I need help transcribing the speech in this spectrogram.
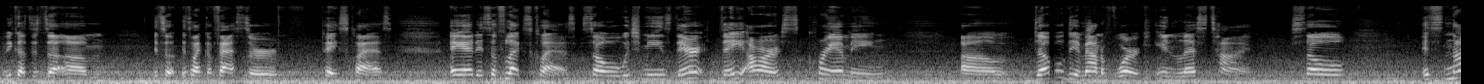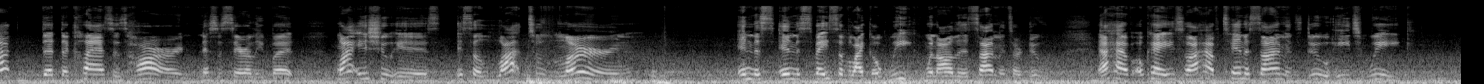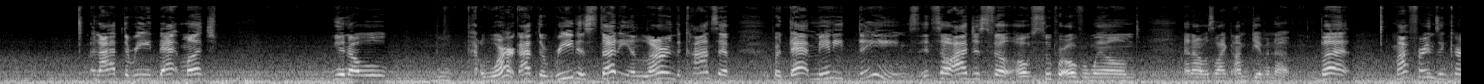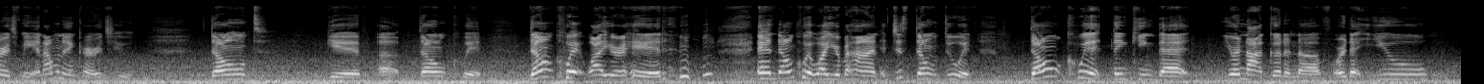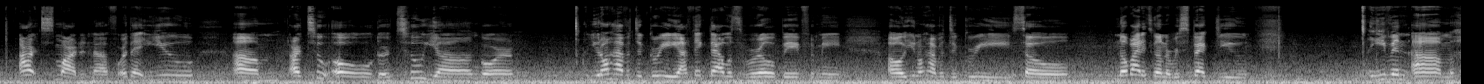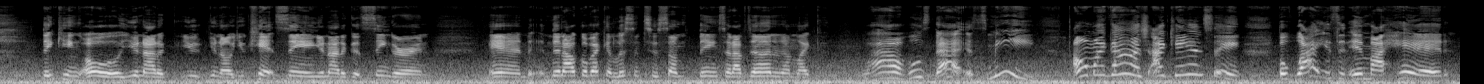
because it's a um it's a it's like a faster paced class and it's a flex class so which means they're they are cramming um, double the amount of work in less time. So it's not that the class is hard necessarily, but my issue is it's a lot to learn in the in the space of like a week when all the assignments are due. I have okay, so I have 10 assignments due each week. And I have to read that much you know work. I have to read and study and learn the concept for that many things. And so I just felt oh, super overwhelmed and I was like, I'm giving up. But my friends encouraged me, and I want to encourage you don't give up, don't quit. Don't quit while you're ahead. and don't quit while you're behind. Just don't do it. Don't quit thinking that you're not good enough or that you aren't smart enough or that you um, are too old or too young or you don't have a degree. I think that was real big for me. Oh, you don't have a degree, so nobody's going to respect you. Even um, thinking, oh, you're not a you you know you can't sing, you're not a good singer, and and then I'll go back and listen to some things that I've done, and I'm like, wow, who's that? It's me. Oh my gosh, I can sing. But why is it in my head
